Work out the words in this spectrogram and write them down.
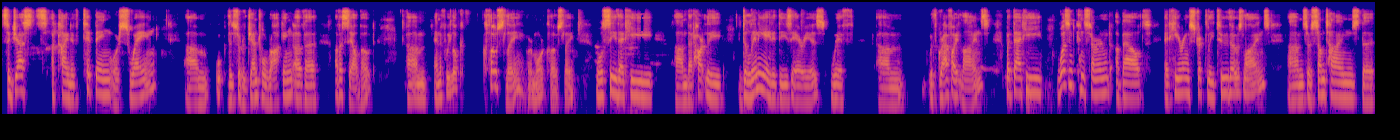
suggests a kind of tipping or swaying, um, the sort of gentle rocking of a, of a sailboat. Um, and if we look closely or more closely, we'll see that he, um, that Hartley delineated these areas with, um, with graphite lines, but that he wasn't concerned about adhering strictly to those lines, um, so sometimes the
